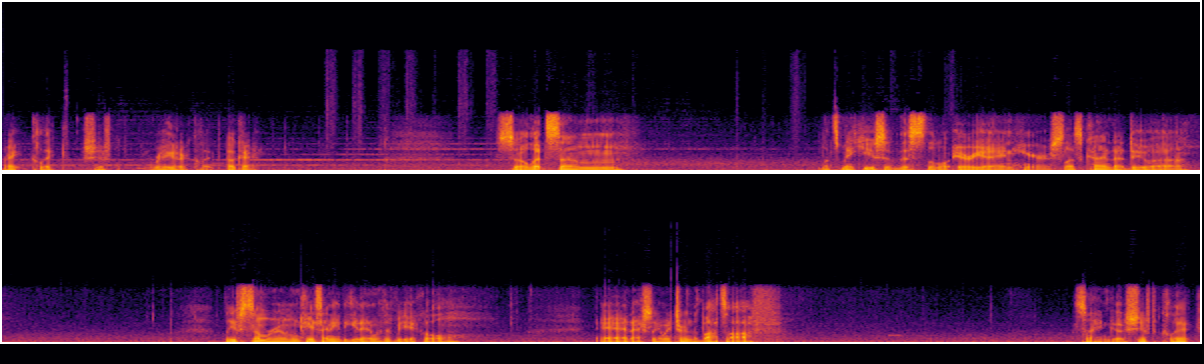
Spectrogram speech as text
right click, shift, regular click. Okay. So let's, um, let's make use of this little area in here. So let's kind of do a, leave some room in case I need to get in with a vehicle. And actually, let me turn the bots off. So I can go shift click.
